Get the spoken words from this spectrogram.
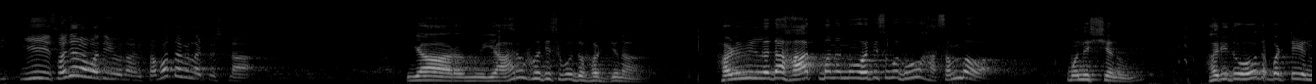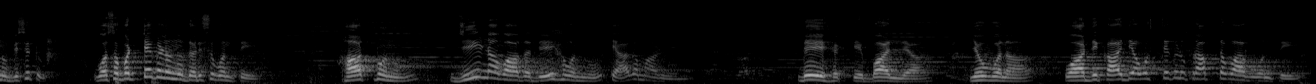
ಈ- ಈ ಸ್ವಜನವಧಿಯು ನನಗೆ ಸಂಬಂಧವಿಲ್ಲ ಕೃಷ್ಣ. ಯಾರನ್ನು ಯಾರು ಹೊದಿಸುವುದು ಅರ್ಜುನ? ಹಳುವಿಲ್ಲದ ಆತ್ಮನನ್ನು ಹೊದಿಸುವುದು ಅಸಂಭವ. ಮನುಷ್ಯನು ಹರಿದು ಹೋದ ಬಟ್ಟೆಯನ್ನು ಬಿಸಿಟು ಹೊಸ ಬಟ್ಟೆಗಳನ್ನು ಧರಿಸುವಂತೆ ಆತ್ಮನು ಜೀರ್ಣವಾದ ದೇಹವನ್ನು ತ್ಯಾಗ ಮಾಡುವನು. ದೇಹಕ್ಕೆ ಬಾಲ್ಯ, ಯೌವನ ವಾರ್ಧಿಕಾದ್ಯ ಅವಸ್ಥೆಗಳು ಪ್ರಾಪ್ತವಾಗುವಂತೆ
